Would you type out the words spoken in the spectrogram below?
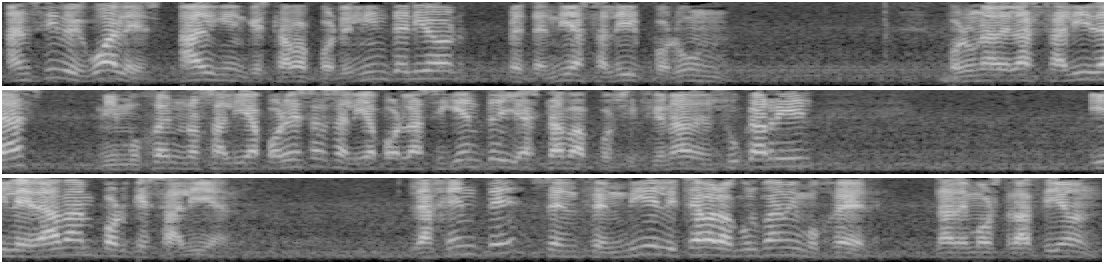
han sido iguales. Alguien que estaba por el interior pretendía salir por un por una de las salidas, mi mujer no salía por esa, salía por la siguiente, ya estaba posicionada en su carril y le daban porque salían. La gente se encendía y le echaba la culpa a mi mujer la demostración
